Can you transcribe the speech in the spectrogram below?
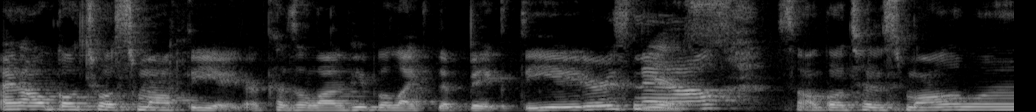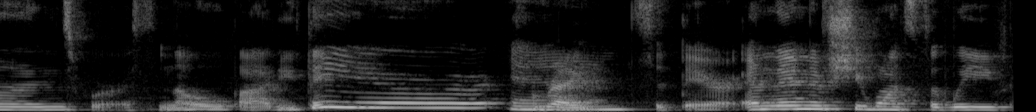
and I'll go to a small theater because a lot of people like the big theaters now. Yes. So I'll go to the smaller ones where it's nobody there and Right. sit there. And then if she wants to leave,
